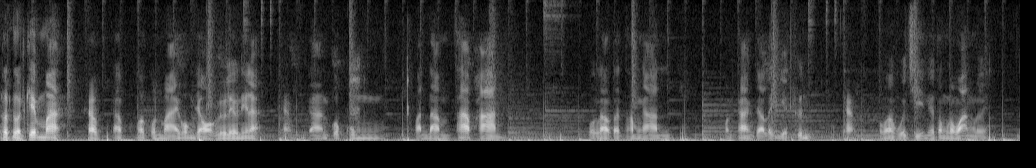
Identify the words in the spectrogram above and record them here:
ก็ตรวจเข้มมากครับครับเพราะกฎหมายคงจะออกเร็วๆนี้แหละ ครับ การควบคุมควันดำถ้าผ่าน พวกเราต้องทำงานค่อนข้างจะละเอียดขึ้น ครับ เพราะว่าหัวฉีดเนี่ยต้องระวังเลย ใน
